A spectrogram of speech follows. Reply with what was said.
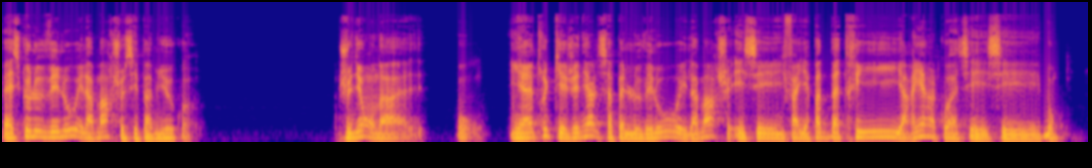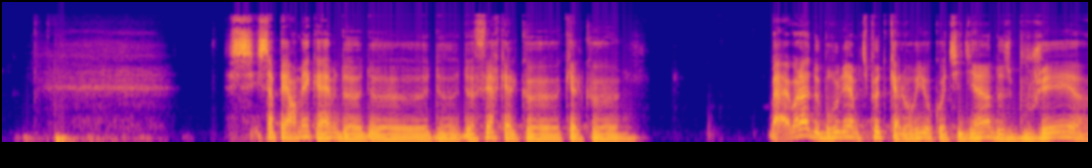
bah, est-ce que le vélo et la marche, c'est pas mieux, quoi? Je veux dire, on a, il y a un truc qui est génial, ça s'appelle le vélo et la marche, et c'est, il y a pas de batterie, il y a rien, quoi. C'est, c'est bon. Ça permet quand même de, de, de, faire quelques, quelques, bah voilà, de brûler un petit peu de calories au quotidien, de se bouger, euh,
